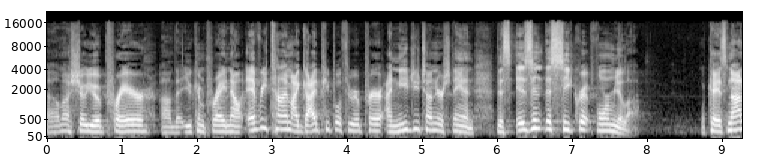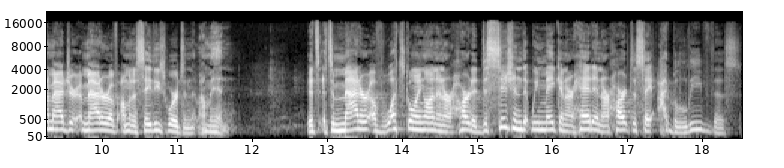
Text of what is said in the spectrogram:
uh, I'm going to show you a prayer uh, that you can pray. Now, every time I guide people through a prayer, I need you to understand this isn't the secret formula. Okay, it's not a matter, a matter of I'm going to say these words and I'm in. It's, it's a matter of what's going on in our heart, a decision that we make in our head and our heart to say, I believe this.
